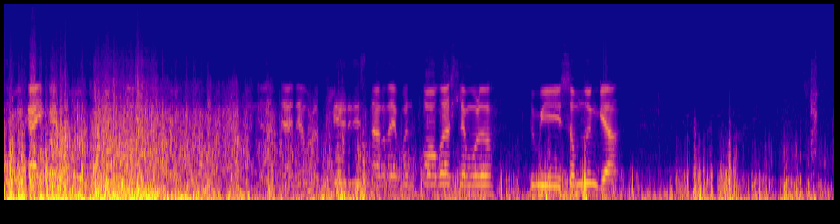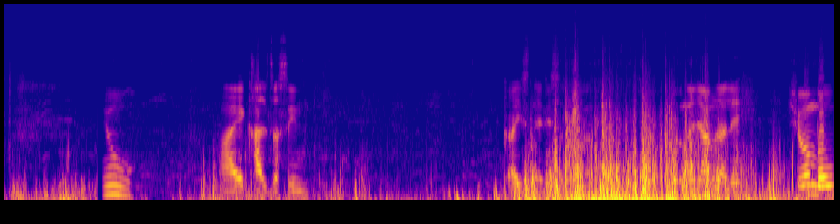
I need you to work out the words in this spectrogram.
तुम्ही काय काय त्यात एवढं क्लिअर दिसणार नाही पण फॉग असल्यामुळं तुम्ही समजून घ्या. हा एक खालचा सीन काहीच नाही दिसत बघा पूर्ण जाम झाले. शिवम भाऊ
